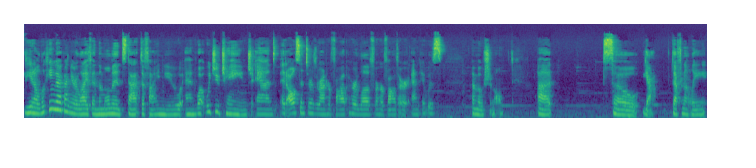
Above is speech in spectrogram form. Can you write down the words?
you know, looking back on your life and the moments that define you and what would you change and it all centers around her fa- her love for her father and it was emotional. Uh so yeah, definitely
